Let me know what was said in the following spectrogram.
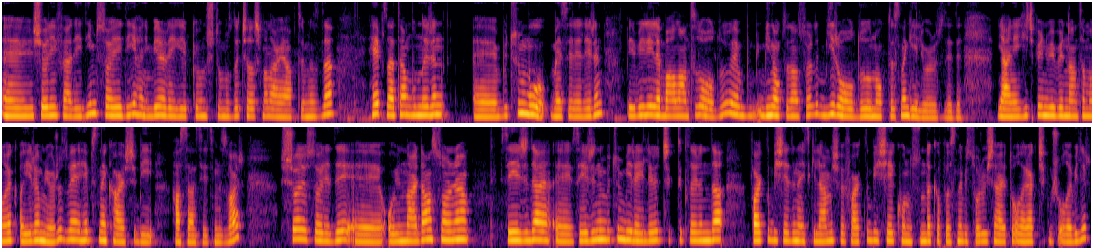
Ee, şöyle ifade edeyim söylediği hani bir araya gelip konuştuğumuzda çalışmalar yaptığımızda hep zaten bunların e, bütün bu meselelerin birbiriyle bağlantılı olduğu ve bir noktadan sonra da bir olduğu noktasına geliyoruz dedi. Yani hiçbirini birbirinden tam olarak ayıramıyoruz ve hepsine karşı bir hassasiyetimiz var. Şöyle söyledi e, oyunlardan sonra seyircide e, seyircinin bütün bireyleri çıktıklarında farklı bir şeyden etkilenmiş ve farklı bir şey konusunda kafasında bir soru işareti olarak çıkmış olabilir.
